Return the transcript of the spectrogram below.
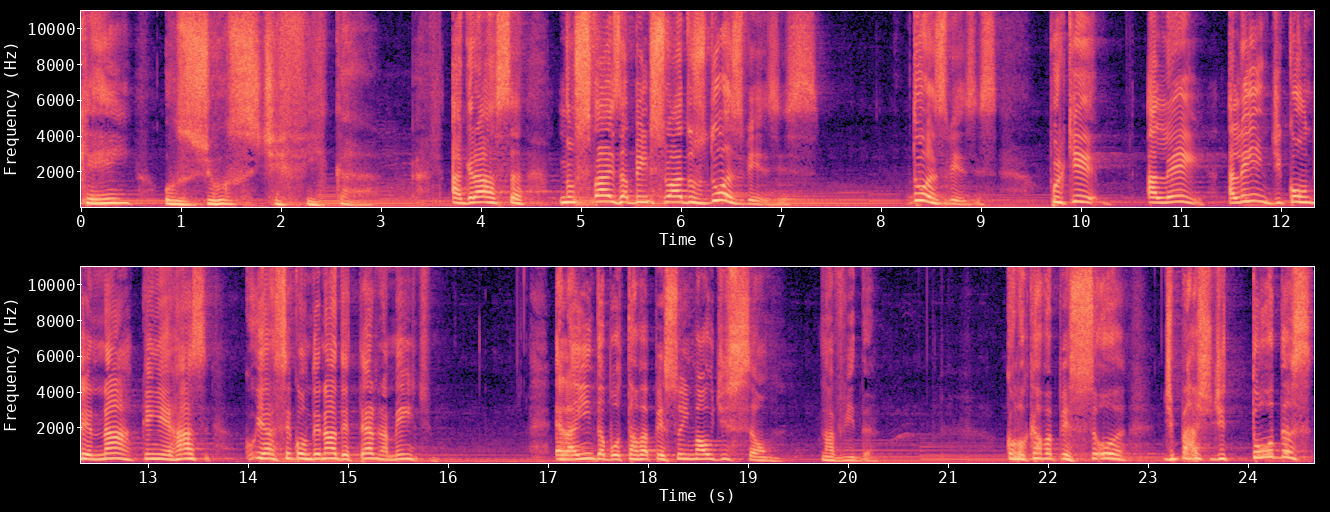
quem os justifica? A graça nos faz abençoados duas vezes. Duas vezes. Porque a lei, além de condenar quem errasse, ia ser condenado eternamente, ela ainda botava a pessoa em maldição na vida. Colocava a pessoa debaixo de todas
